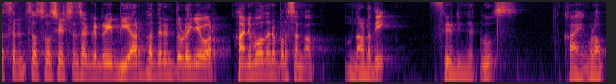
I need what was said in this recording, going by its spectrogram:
residence association secretary B R Bhadran തുടങ്ങിയവർ അനുമോദന പ്രസംഗം നടത്തി. C D net news Kayamkulam.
